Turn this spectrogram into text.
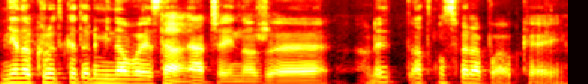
Nie no, krótkoterminowo jest Tak. inaczej, no że... Ale atmosfera była okej.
